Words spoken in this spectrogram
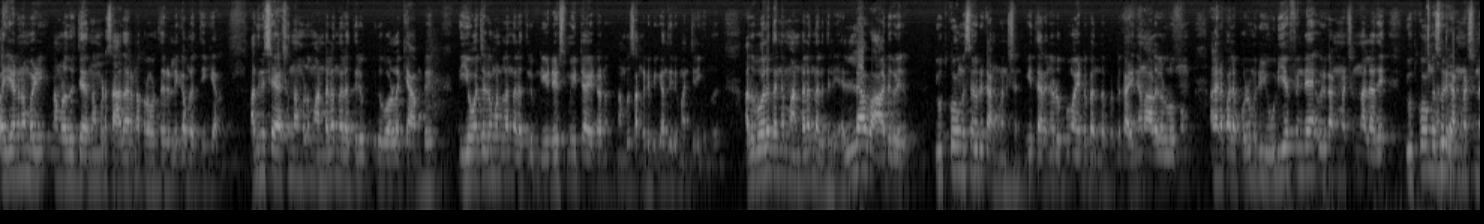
പര്യടനം വഴി നമ്മളത് നമ്മുടെ സാധാരണ പ്രവർത്തകരിലേക്ക് നമ്മൾ എത്തിക്കുകയാണ്. അതിനുശേഷം നമ്മൾ മണ്ഡലം തലത്തിലും ഇതുപോലുള്ള ക്യാമ്പ് നിയോജക മണ്ഡലം തലത്തിലും ലീഡേഴ്സ് മീറ്റ് ആയിട്ടാണ് നമ്മൾ സംഘടിപ്പിക്കാൻ തീരുമാനിച്ചിരിക്കുന്നത്. അതുപോലെ തന്നെ മണ്ഡലം തലത്തിൽ എല്ലാ വാർഡുകളിലും യൂത്ത് കോൺഗ്രസിന്റെ ഒരു കൺവെൻഷൻ ഈ തെരഞ്ഞെടുപ്പുമായിട്ട് ബന്ധപ്പെട്ട് കഴിഞ്ഞ നാളുകളിലൊന്നും അങ്ങനെ പലപ്പോഴും ഒരു യു ഡി എഫിന്റെ ഒരു കൺവെൻഷൻ അല്ലാതെ യൂത്ത് കോൺഗ്രസ് ഒരു കൺവെൻഷൻ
